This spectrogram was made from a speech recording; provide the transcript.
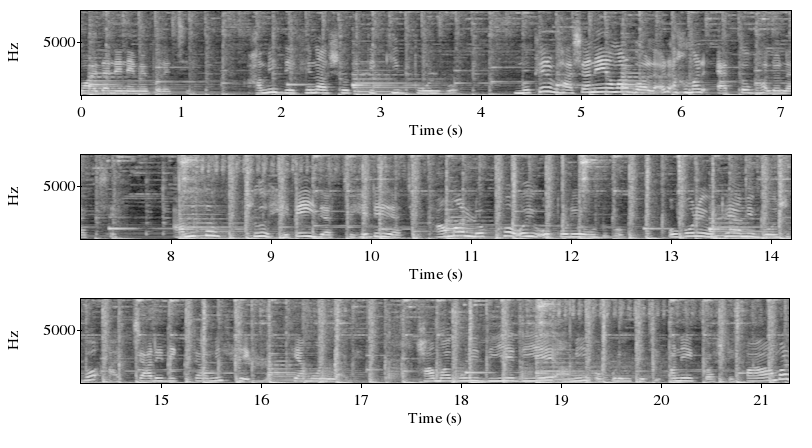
ময়দানে নেমে পড়েছি। আমি দেখে না সত্যি কি বলব? মুখের ভাষা নেই আমার বলার, আমার এত ভালো লাগছে। আমি তো শুধু হেঁটেই যাচ্ছি হেঁটেই যাচ্ছি। আমার লক্ষ্য ওই ওপরে উঠবো। ওপরে উঠে আমি বসবো আর চারিদিকটা আমি দেখব কেমন লাগে। হামাগুড়ি দিয়ে দিয়ে আমি ওপরে উঠেছি, অনেক কষ্টে। পা আমার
